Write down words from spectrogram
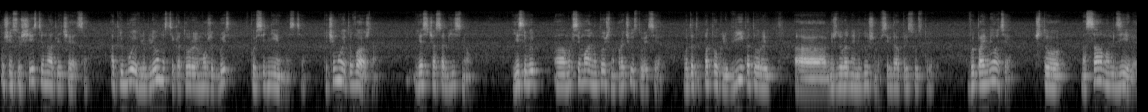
очень существенно отличается от любой влюбленности, которая может быть в повседневности. Почему это важно? Я сейчас объясню. Если вы а, максимально точно прочувствуете вот этот поток любви, который между родными душами всегда присутствует, вы поймете, что на самом деле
